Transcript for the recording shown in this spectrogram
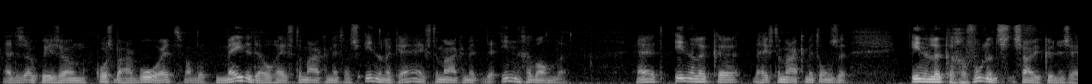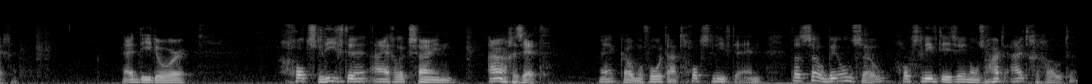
Het is ook weer zo'n kostbaar woord, want het mededogen heeft te maken met ons innerlijke, heeft te maken met de ingewanden. Het innerlijke heeft te maken met onze innerlijke gevoelens, zou je kunnen zeggen. Die door Gods liefde eigenlijk zijn aangezet. Komen voort uit Gods liefde. En dat is ook bij ons zo. Gods liefde is in ons hart uitgegoten.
